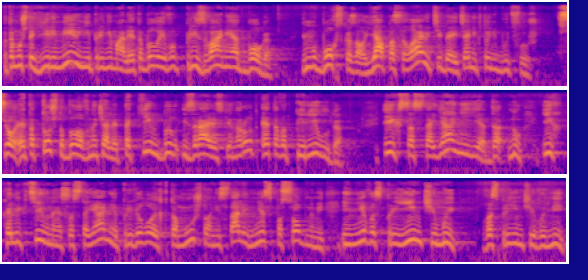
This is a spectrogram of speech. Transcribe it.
Потому что Еремею не принимали, это было его призвание от Бога. Ему Бог сказал, я посылаю тебя, и тебя никто не будет слушать. Все, это то, что было в начале. Таким был израильский народ этого периода. Их состояние, да, ну, их коллективное состояние привело их к тому, что они стали неспособными и невосприимчивыми, восприимчивыми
